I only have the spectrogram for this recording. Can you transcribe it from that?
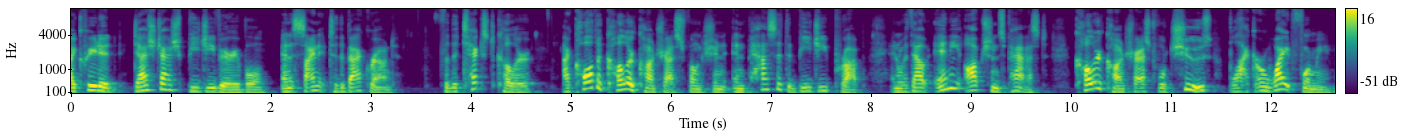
I created dash dash BG variable and assign it to the background. For the text color, I call the color contrast function and pass it the BG prop, and without any options passed, color contrast will choose black or white for me.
